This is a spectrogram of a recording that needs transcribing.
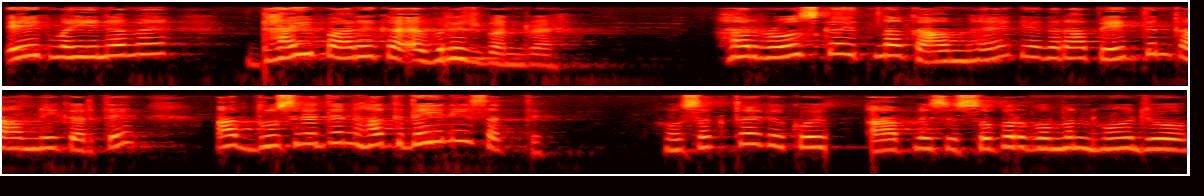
ایک مہینے میں ڈھائی پارے کا ایوریج بن رہا ہے۔ ہر روز کا اتنا کام ہے کہ اگر آپ ایک دن کام نہیں کرتے، آپ دوسرے دن حق دے ہی نہیں سکتے۔ ہو سکتا ہے کہ کوئی آپ میں سے سپر وومن ہو جو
